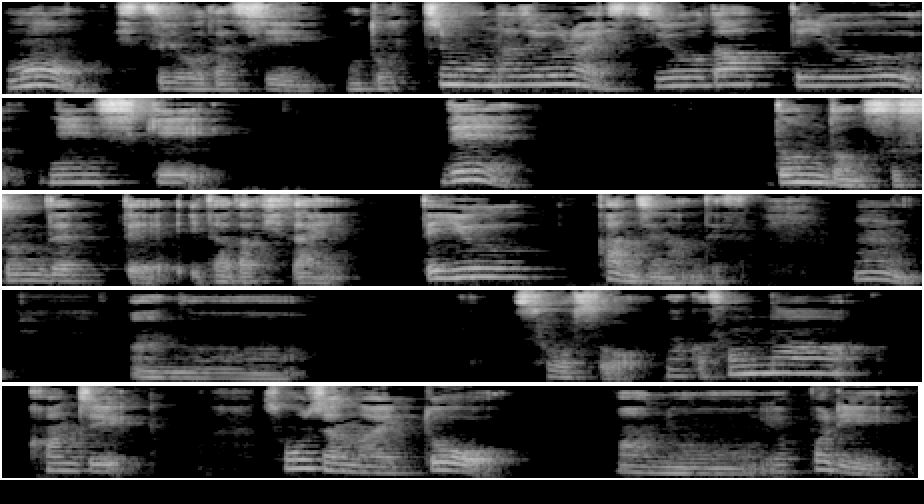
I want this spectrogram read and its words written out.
も必要だし、もうどっちも同じぐらい必要だっていう認識で、どんどん進んでっていただきたいっていう感じなんです。うん。あのそうそう。なんかそんな感じ。そうじゃないと、あのやっぱり、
